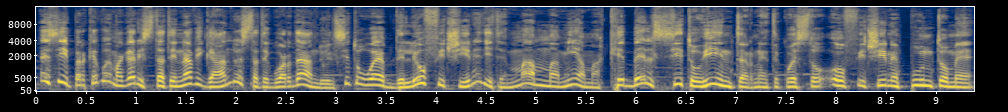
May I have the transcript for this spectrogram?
Eh sì, perché voi magari state navigando e state guardando il sito web delle officine e dite mamma mia, ma che bel sito internet questo officine.me.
